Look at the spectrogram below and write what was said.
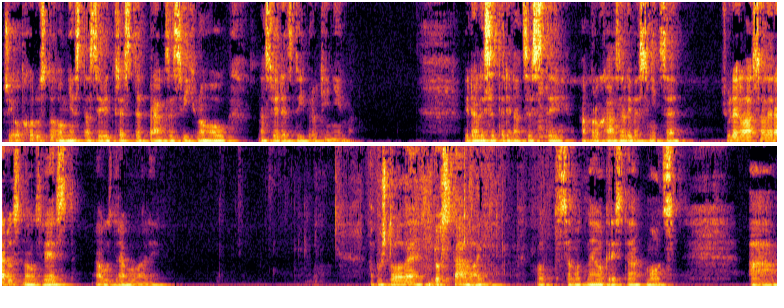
při odchodu z toho města si vytřeste prach ze svých nohou na svědectví proti ním. Vydali se tedy na cesty a procházeli vesnice, všude hlásali radostnou zvěst a uzdravovali. A poštolové dostávají od samotného Krista moc. A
